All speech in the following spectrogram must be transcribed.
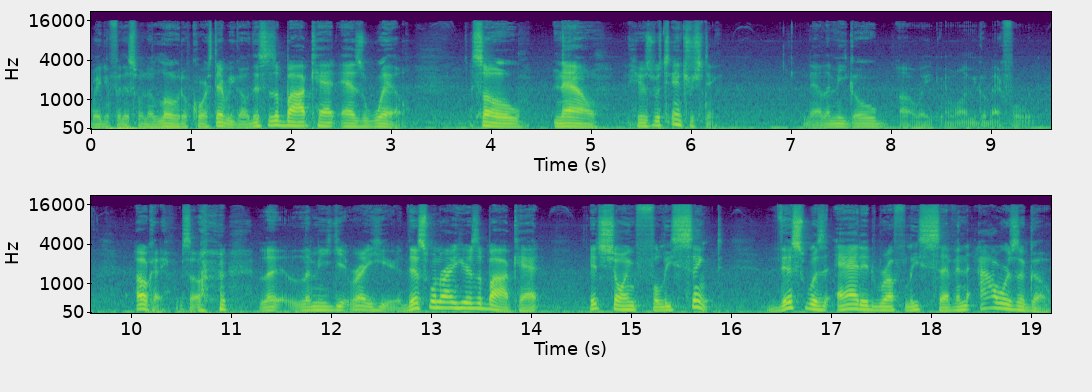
waiting for this one to load, of course. There we go. This is a Bobcat as well. So now here's what's interesting. Now let me go. Oh, wait. Let me go back forward. Okay. So let, let me get right here. This one right here is a Bobcat. It's showing fully synced. This was added roughly seven hours ago.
